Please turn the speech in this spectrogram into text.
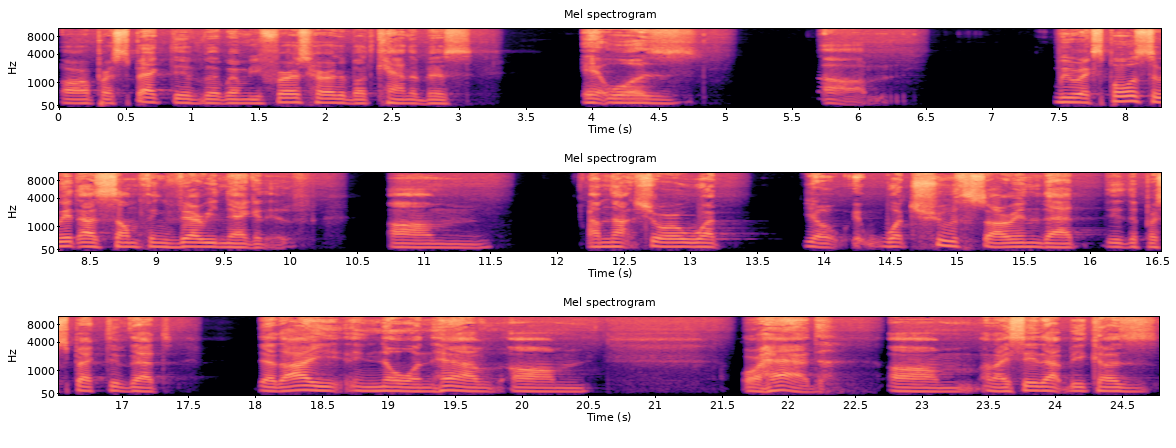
or a perspective that when we first heard about cannabis, it was um, we were exposed to it as something very negative. Um, I'm not sure what you know what truths are in that the, the perspective that that I know and have um, or had, um, and I say that because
